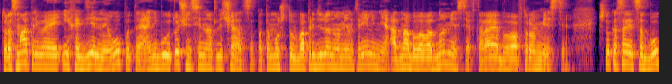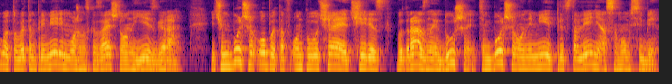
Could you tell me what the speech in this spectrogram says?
то рассматривая их отдельные опыты, они будут очень сильно отличаться, потому что в определенный момент времени одна была в одном месте, вторая была во втором месте. Что касается Бога, то в этом примере можно сказать, что Он и есть гора. И чем больше опытов он получает через вот разные души, тем больше он имеет представление о самом себе.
